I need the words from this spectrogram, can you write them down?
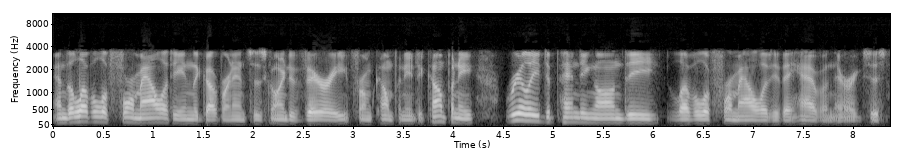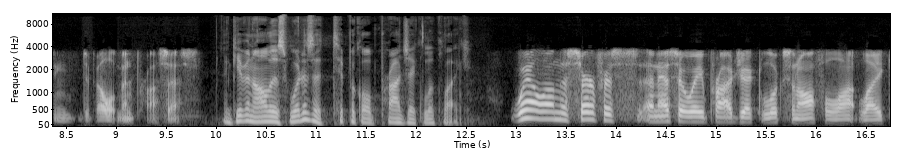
And the level of formality in the governance is going to vary from company to company, really depending on the level of formality they have in their existing development process. And given all this, what does a typical project look like? Well, on the surface, an SOA project looks an awful lot like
